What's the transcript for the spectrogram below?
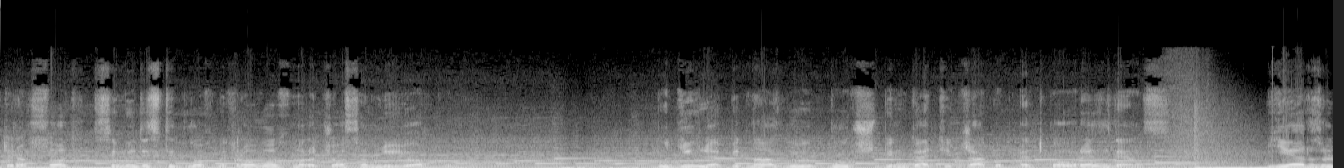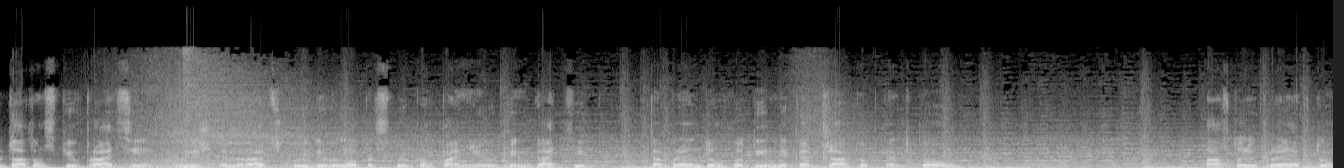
472-метрового хмарочоса в Нью-Йорку. Будівля під назвою Бурж Бінгатті Джакоб Co Residence є результатом співпраці між еміратською девелоперською компанією Бінгатті та брендом годинника Jacob Co. Автори проекту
